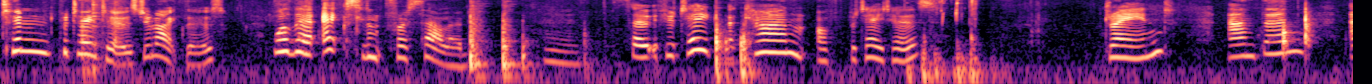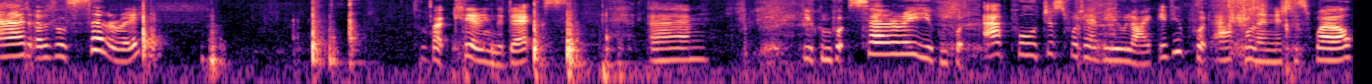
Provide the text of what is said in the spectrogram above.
Tinned potatoes. Do you like those? Well, they're excellent for a salad. So if you take a can of potatoes, drained, and then add a little celery. Talk about clearing the decks. Um, you can put celery, you can put apple, just whatever you like. If you put apple in it as well,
